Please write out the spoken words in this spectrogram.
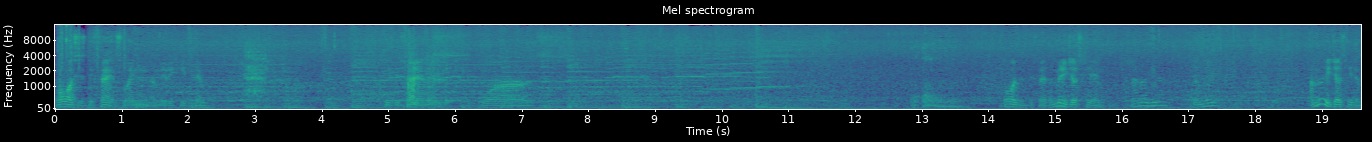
What was his defense when I Amiri hit him? His defense was... What was his defense? Amiri just hit him. Did I not hit him? Amiri? really just hit him.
